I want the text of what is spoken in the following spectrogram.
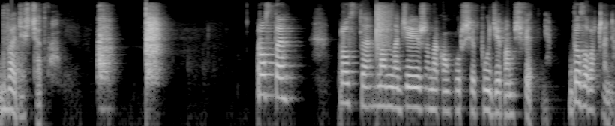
22. Proste, proste. Mam nadzieję, że na konkursie pójdzie Wam świetnie. Do zobaczenia.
